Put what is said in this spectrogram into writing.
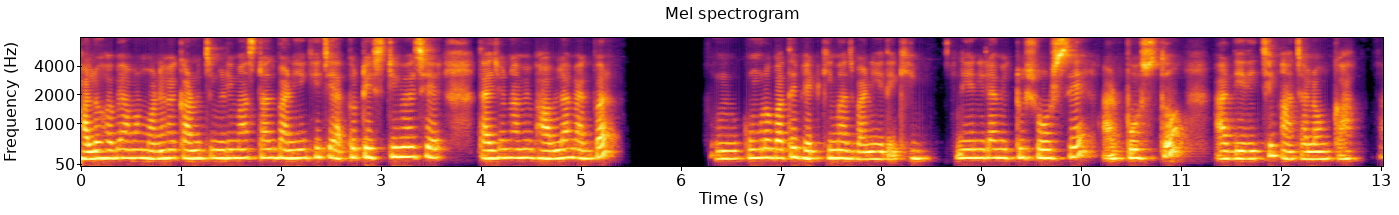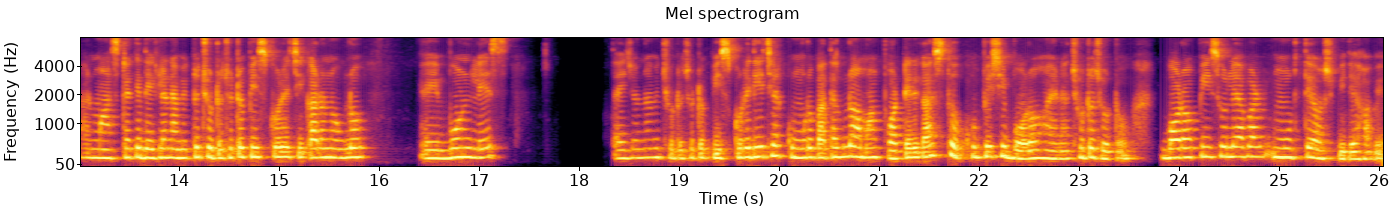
ভালো হবে আমার মনে হয়, কারণ চিংড়ি মাছ টাছ বানিয়ে খেয়েছি, এত টেস্টি হয়েছে। তাই জন্য আমি ভাবলাম একবার কুমড়ো পাতায় ভেটকি মাছ বানিয়ে দেখি। নিয়ে নিলাম একটু সর্ষে আর পোস্ত আর দিয়ে দিচ্ছি কাঁচা লঙ্কা। আর মাছটাকে দেখলেন আমি একটু ছোট ছোট পিস করেছি, কারণ ওগুলো বোনলেস তাই জন্য আমি ছোট ছোট পিস করে দিয়েছি। আর কুমড়ো পাতাগুলো আমার পটের গাছ তো, খুব বেশি বড় হয় না, ছোট ছোট। বড় পিস হলে আবার মুড়তে অসুবিধে হবে।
